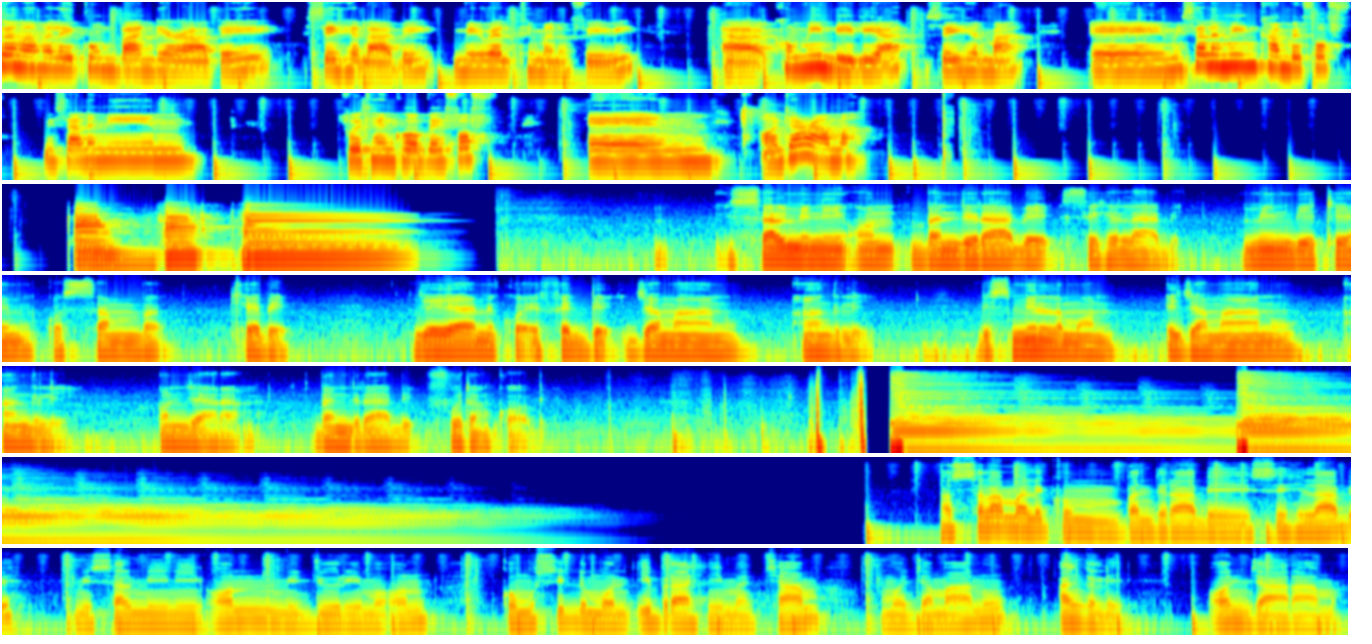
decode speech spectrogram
assalamu aleykum bandiraɓe sehelaɓe mi weltima no fewi. Uh, kon min delia sehel ma. E mi salamin kamɓe fof mi salamin fotenkoɓe fof. E on jarama. mi salmini on bandiraɓe sehelaɓe min mbiyetemi ko samba keɓe jeeyami ko e fedde jamanu anglais bisimilla moon e jamanu anglais on jarama bandiraɓe fuutankoɓe assalamu aleykum bandiraɓe sehilaɓe. Mi salmini on mi juurima on ko musidɗo mon ibrahima thiam mo jamanu anglais. On jarama.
